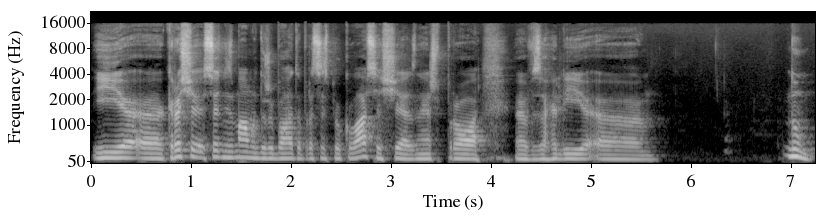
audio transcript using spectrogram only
І е, коротше, сьогодні з мамою дуже багато про це спілкувався. Ще знаєш про е, взагалі. Е, ну.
